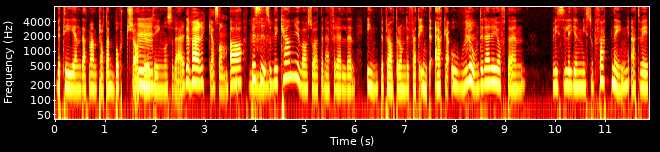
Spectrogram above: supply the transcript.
beteende, att man pratar bort saker Mm. och ting och sådär. Det verkar som. Ja, precis. Och det kan ju vara så att den här föräldern inte pratar om det för att inte öka oron. Det där är ju ofta en visserligen missuppfattning, att vi,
